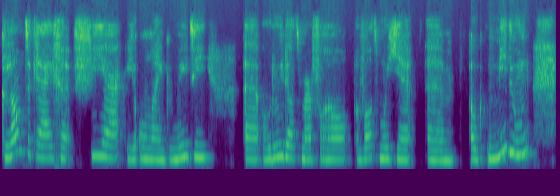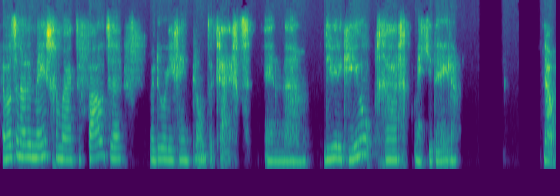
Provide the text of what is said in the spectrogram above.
klanten krijgen via je online community. Uh, hoe doe je dat? Maar vooral, wat moet je um, ook niet doen? En wat zijn nou de meest gemaakte fouten waardoor je geen klanten krijgt? En uh, die wil ik heel graag met je delen. Nou,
